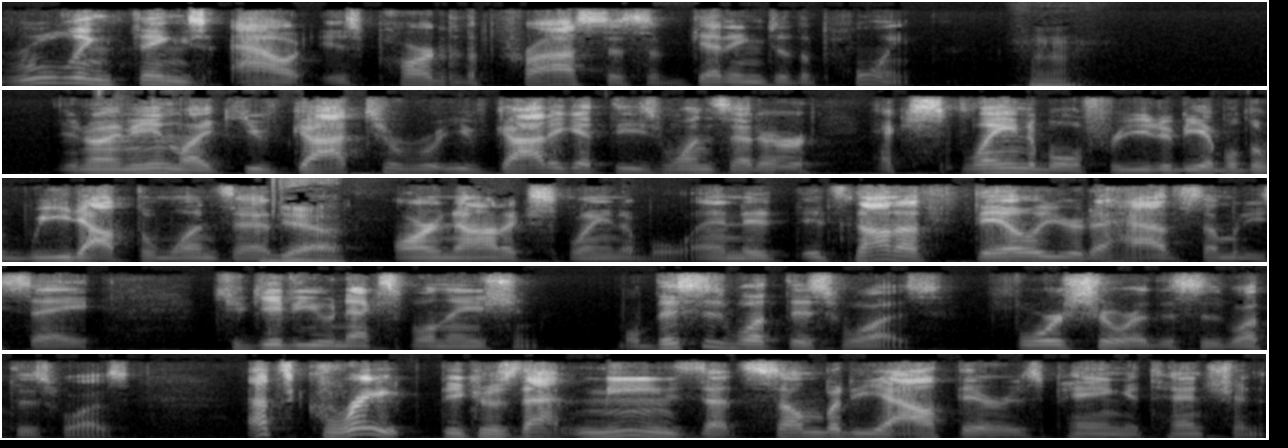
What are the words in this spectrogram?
ruling things out is part of the process of getting to the point. Hmm. You know what I mean? Like you've got to you've got to get these ones that are explainable for you to be able to weed out the ones that yeah. are not explainable. And it, it's not a failure to have somebody say to give you an explanation. Well, this is what this was for sure this is what this was. That's great because that means that somebody out there is paying attention,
